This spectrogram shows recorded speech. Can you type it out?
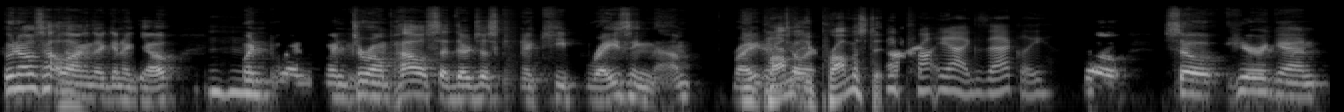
Who knows how long they're going to go? Mhm. when, when when jerome powell said they're just going to keep raising them He, right? prom- Until- he promised it. He pro- yeah, exactly. so so here again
